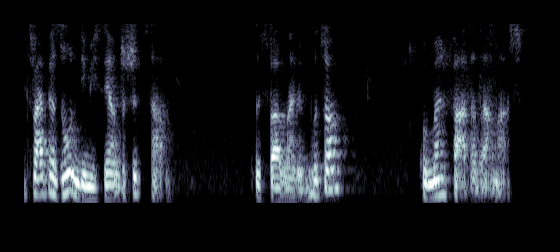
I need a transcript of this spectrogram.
zwei Personen, die mich sehr unterstützt haben. Das war meine Mutter und mein Vater damals.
